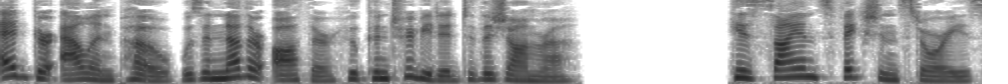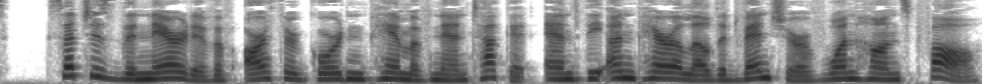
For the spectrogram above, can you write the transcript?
Edgar Allan Poe was another author who contributed to the genre. His science fiction stories, such as the narrative of Arthur Gordon Pym of Nantucket and the unparalleled adventure of one Hans Pfaall,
